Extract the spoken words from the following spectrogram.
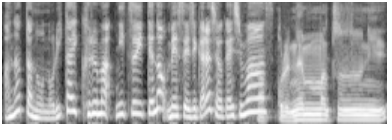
あなたの乗りたい車についてのメッセージから紹介します。これ年末に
